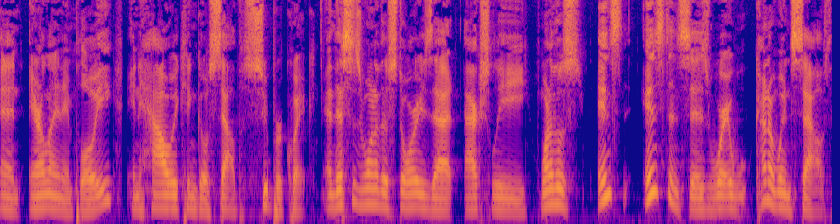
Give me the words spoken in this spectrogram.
an airline employee and how it can go south super quick. And this is one of the stories that actually one of those inst- instances where it kind of went south.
